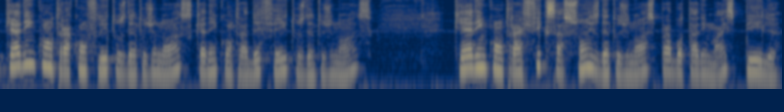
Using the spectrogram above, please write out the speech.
querem encontrar conflitos dentro de nós, querem encontrar defeitos dentro de nós, querem encontrar fixações dentro de nós para botarem mais pilha,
